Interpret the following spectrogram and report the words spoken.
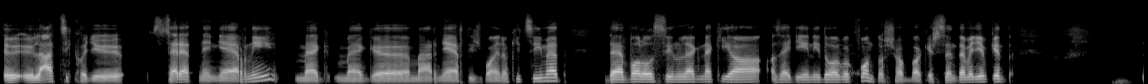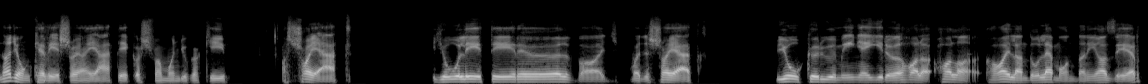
ő, ő látszik, hogy ő szeretné nyerni, meg, meg már nyert is bajnoki címet, de valószínűleg neki a, az egyéni dolgok fontosabbak, és szerintem egyébként nagyon kevés olyan játékos van mondjuk, aki a saját jólétéről, vagy, vagy a saját jó körülményeiről hal, hal, hajlandó lemondani azért,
